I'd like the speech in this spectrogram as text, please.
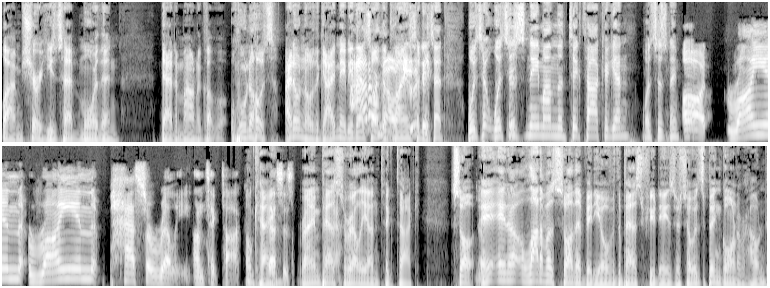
well, I'm sure he's had more than that amount of. Who knows? I don't know the guy. Maybe that's all don't the know, clients dude. that he's had. What's it? What's his name on the TikTok again? What's his name? Uh, Ryan Ryan Passarelli on TikTok. Okay, That's his Ryan Passarelli on TikTok. So, and, and a lot of us saw that video over the past few days or so. It's been going around.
